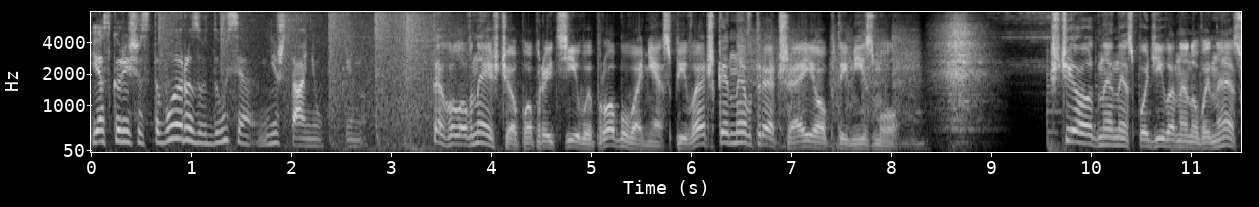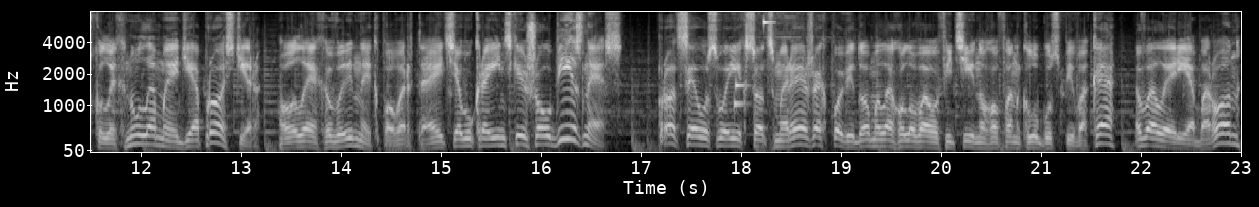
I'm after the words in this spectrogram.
Я скоріше з тобою розведуся, ніж Таню кину. Та головне, що, попри ці випробування, співачка не втрачає оптимізму. Ще одна несподівана новина сколихнула медіапростір. Олег Винник повертається в український шоу-бізнес. Про це у своїх соцмережах повідомила голова офіційного фан-клубу співака Валерія Барон.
